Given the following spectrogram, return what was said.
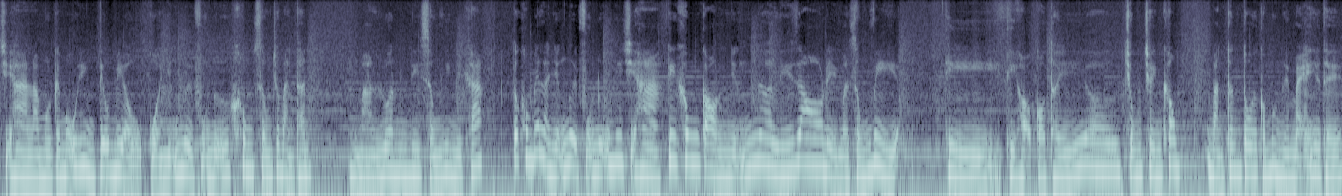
Chị Hà là một cái mẫu hình tiêu biểu của những người phụ nữ không sống cho bản thân mà luôn đi sống vì người khác. Tôi không biết là những người phụ nữ như chị Hà khi không còn những ờ, lý do để mà sống vì ấy, thì thì họ có thấy ờ, uh, chống chênh không? Bản thân tôi có một người mẹ như thế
